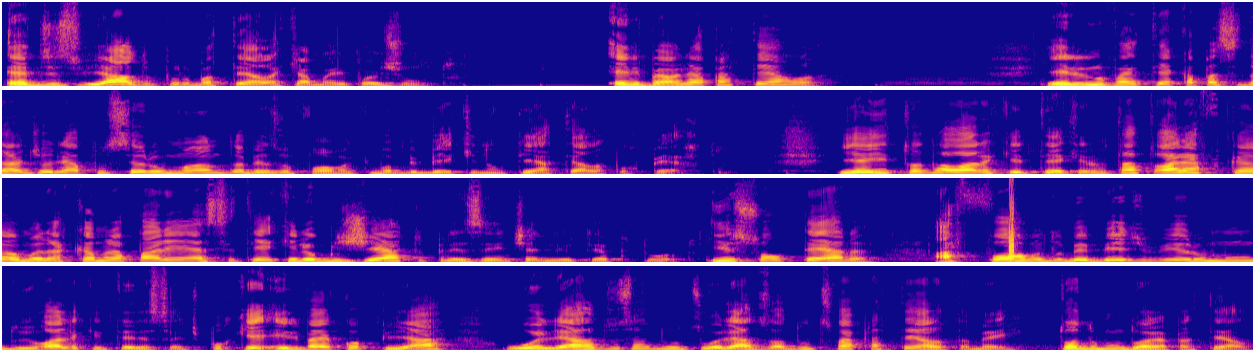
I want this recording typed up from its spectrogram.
é desviado por uma tela que a mãe pôs junto. Ele vai olhar para a tela. Ele não vai ter a capacidade de olhar para o ser humano da mesma forma que uma bebê que não tem a tela por perto. E aí, toda hora que ele tem aquele contato, olha a câmera, a câmera aparece, tem aquele objeto presente ali o tempo todo. Isso altera a forma do bebê de ver o mundo. Olha que interessante, porque ele vai copiar o olhar dos adultos. O olhar dos adultos vai para a tela também. Todo mundo olha para a tela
